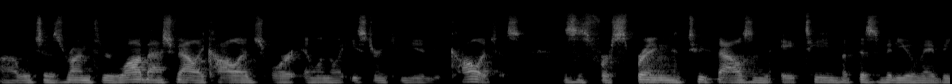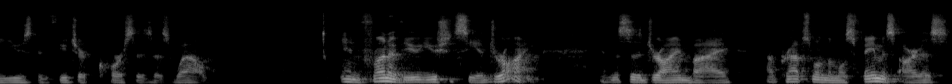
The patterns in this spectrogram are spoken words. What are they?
uh, which is run through Wabash Valley College or Illinois Eastern Community Colleges. This is for spring 2018, but this video may be used in future courses as well. In front of you, you should see a drawing. And this is a drawing by uh, perhaps one of the most famous artists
